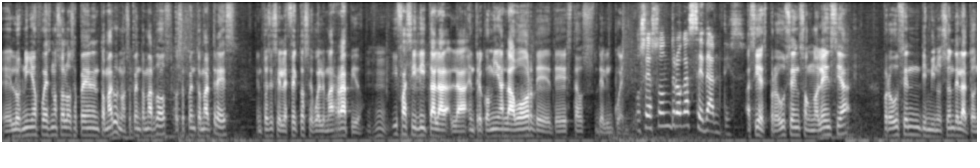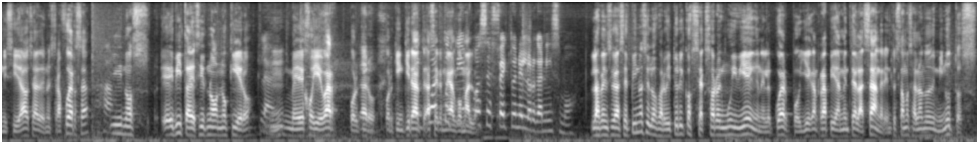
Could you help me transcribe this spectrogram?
eh, los niños pues no solo se pueden tomar uno, se pueden tomar dos o se pueden tomar tres, entonces el efecto se vuelve más rápido y facilita la, entre comillas, labor de, estos delincuentes. O sea, son drogas sedantes. Así es, producen somnolencia, producen disminución de la tonicidad, o sea, de nuestra fuerza, y nos evita decir, no, no quiero, me dejo llevar por, por quien quiera hacerme algo malo. ¿Cuánto hace efecto en el organismo? Las benzodiazepinas y los barbitúricos se absorben muy bien en el cuerpo, llegan rápidamente a la sangre. Entonces estamos hablando de minutos,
